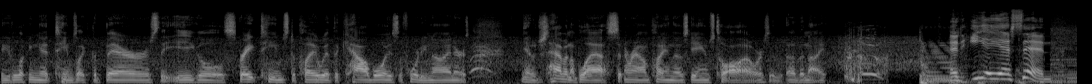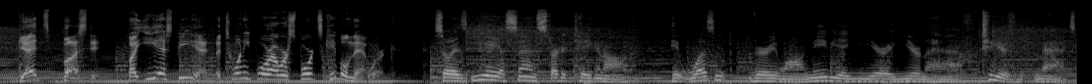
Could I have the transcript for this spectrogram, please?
You're looking at teams like the Bears, the Eagles, great teams to play with, the Cowboys, the 49ers. You know, just having a blast sitting around playing those games till all hours of, of the night. And EASN gets busted by E ESPN, the 24-hour sports cable network. So as EASN started taking off, it wasn't very long, maybe a year, a year and a half, two years max,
